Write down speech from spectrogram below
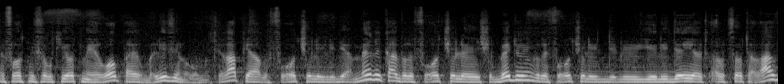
רפואות מסורתיות מאירופה, הרבליזם, ארומותרפיה, רפואות של ילידי אמריקה ורפואות של, של בדואים ורפואות של ילידי ארצות ערב.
